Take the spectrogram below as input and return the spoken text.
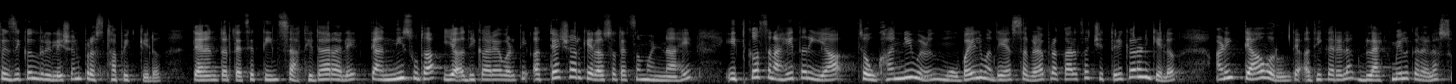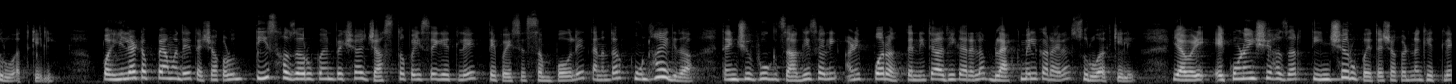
फिजिकल रिलेशन प्रस्थापित केलं. त्यानंतर त्याचे तीन साथीदार आले. त्यांनी सुद्धा या अधिकाऱ्यावरती अत्याचार केला असं त्याचं म्हणणं आहे. इतकंच नाही तर या चौघांनी मिळून मोबाईलमध्ये या सगळ्या प्रकाराचं चित्रीकरण केलं आणि त्यावरून त्या अधिकाऱ्याला ब्लॅकमेल करायला सुरुवात केली. पहिल्या टप्प्यामध्ये त्याच्याकडून तीस हजार रुपयांपेक्षा जास्त पैसे घेतले. ते पैसे संपवले. त्यानंतर पुन्हा एकदा त्यांची भूक जागी झाली आणि परत त्यांनी त्या अधिकाऱ्याला ब्लॅकमेल करायला सुरुवात केली. यावेळी एकोणऐंशी हजार तीनशे रुपये त्याच्याकडनं घेतले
